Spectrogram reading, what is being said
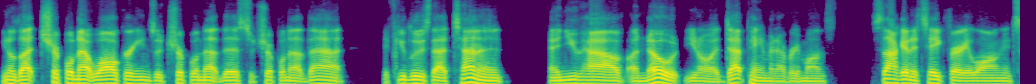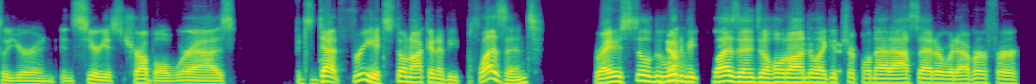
you know, that triple net Walgreens or triple net this or triple net that. If you lose that tenant and you have a note, you know, a debt payment every month, it's not going to take very long until you're in, in serious trouble. Whereas if it's debt free, it's still not going to be pleasant, right? It still wouldn't be pleasant to hold on to like a triple net asset or whatever for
